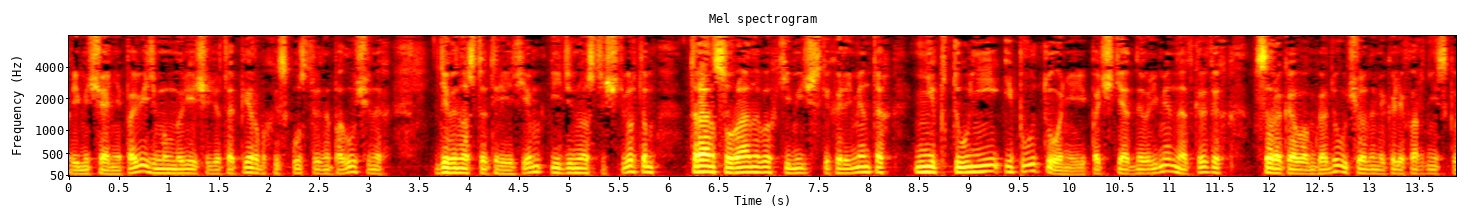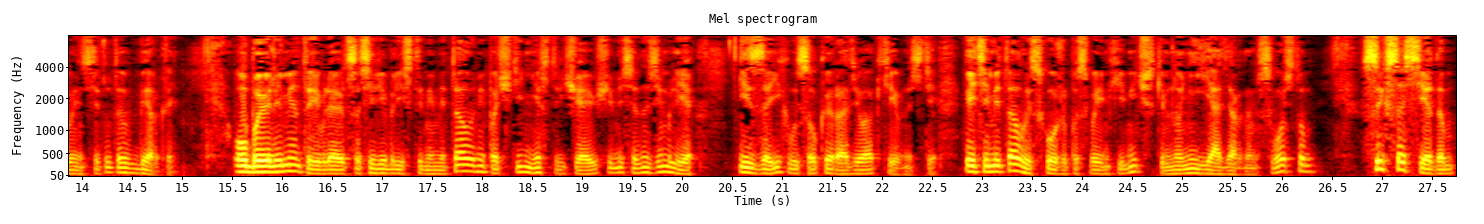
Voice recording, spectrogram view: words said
Примечание. По-видимому, речь идет о первых искусственно полученных 93-м и 94-м трансурановых химических элементах Нептунии и Плутонии, почти одновременно открытых в 1940 году учеными Калифорнийского института в Беркли. Оба элемента являются серебристыми металлами, почти не встречающимися на Земле из-за их высокой радиоактивности. Эти металлы схожи по своим химическим, но не ядерным свойствам с их соседом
